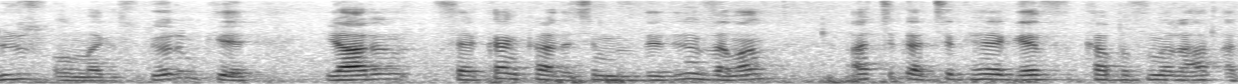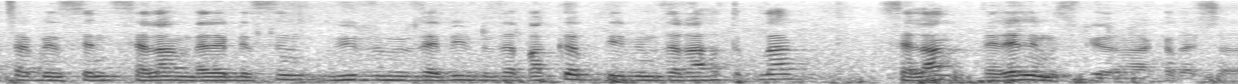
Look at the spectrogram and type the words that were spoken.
Dürüst olmak istiyorum ki yarın Serkan kardeşimiz dediğiniz zaman açık açık herkes kapısını rahat açabilsin, selam verebilsin. Yüzümüze birbirimize bakıp birbirimize rahatlıkla selam verelim istiyorum arkadaşlar.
